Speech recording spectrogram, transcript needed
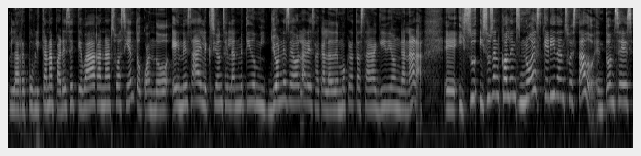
la republicana, parece que va a ganar su asiento cuando en esa elección se le han metido millones de dólares a que la demócrata Sarah Gideon ganara. Eh, y, y, Susan Collins no es querida en su estado. Entonces,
